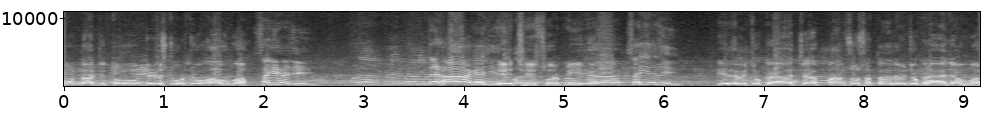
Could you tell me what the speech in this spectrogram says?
ਆਉਣ ਦਾ ਜਿੱਥੋਂ ਜਿਹੜੇ ਸਟੋਰ ਚੋਂ ਆਊਗਾ। ਸਹੀ ਹੈ ਜੀ। ਤੇ ਆ ਗਿਆ ਜੀ ਇਹ ਇਸ ਵਾਰ। 600 ਰੁਪਏ ਹੈ। ਸਹੀ ਹੈ ਜੀ। ਇਹਦੇ ਵਿੱਚੋਂ ਕਿਰਾਇਆ ਚ 570 ਦੇ ਵਿੱਚੋਂ ਕਿਰਾਇਆ ਜਾਊਗਾ।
